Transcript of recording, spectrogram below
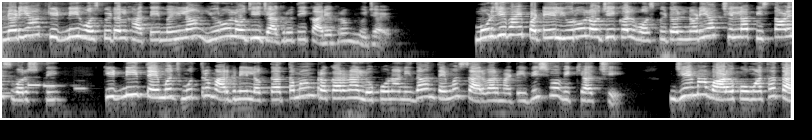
નડિયાદ કિડની હોસ્પિટલ ખાતે મહિલા યુરોલોજી જાગૃતિ કાર્યક્રમ યોજાયો. મૂળજીભાઈ પટેલ યુરોલોજીકલ હોસ્પિટલ નડિયાદ છેલ્લા પિસ્તાળીસ વર્ષથી કિડની તેમજ મૂત્ર લગતા તમામ પ્રકારના લોકોના નિદાન તેમજ સારવાર માટે વિશ્વ વિખ્યાત છે. જેમાં બાળકોમાં થતા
